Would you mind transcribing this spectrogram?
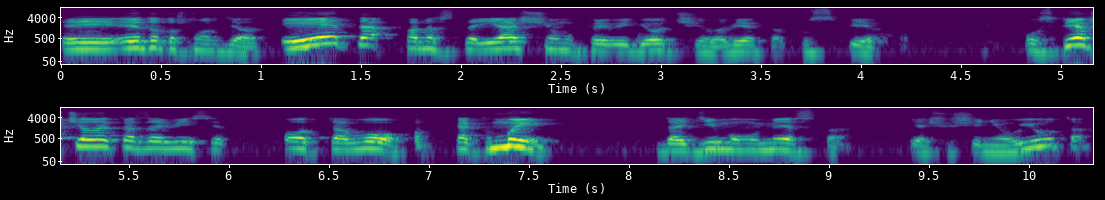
И это то, что он сделает. И это по-настоящему приведет человека к успеху. Успех человека зависит от того, как мы дадим ему место и ощущение уюта.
